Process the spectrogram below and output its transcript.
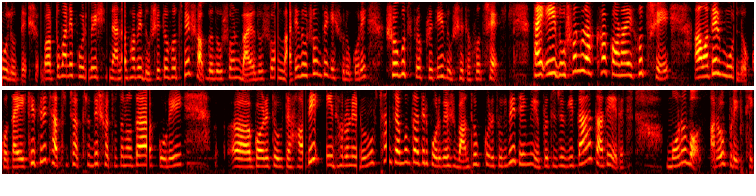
মূল উদ্দেশ্য। বর্তমানে পরিবেশ নানাভাবে দূষিত হচ্ছে, শব্দ দূষণ, বায়ু দূষণ, মাটি দূষণ থেকে শুরু করে সবুজ প্রকৃতি দূষিত হচ্ছে। তাই এই দূষণ রক্ষা করাই হচ্ছে আমাদের মূল লক্ষ্য। তাই এক্ষেত্রে ছাত্রছাত্রীদের সচেতনতা করে গড়ে তুলতে হবে। এই ধরনের অনুষ্ঠান যেমন তাদের পরিবেশ বান্ধব করে তুলবে, তেমনি প্রতিযোগিতা তাদের মনোবল আরও বৃদ্ধি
